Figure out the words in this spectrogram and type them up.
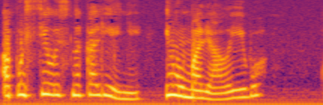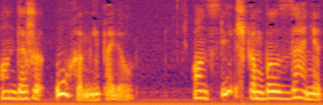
опустилась на колени и умоляла его. Он даже ухом не повел. Он слишком был занят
